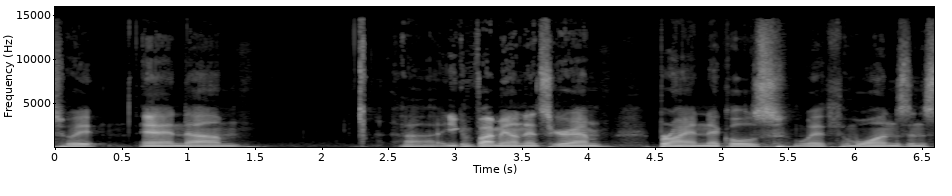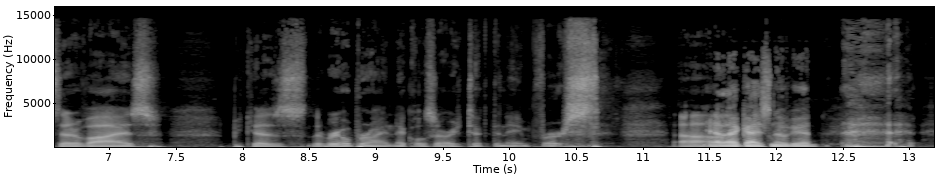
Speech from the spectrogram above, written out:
Sweet. And um, uh, you can find me on Instagram, Brian Nichols, with ones instead of I's, because the real Brian Nichols already took the name first. Um, Yeah, that guy's no good.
